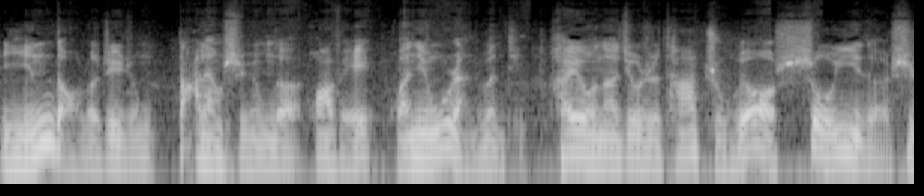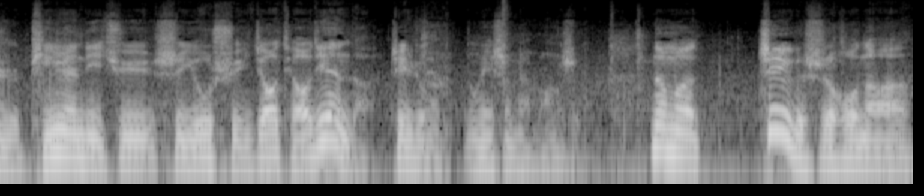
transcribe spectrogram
引导了这种大量使用的化肥、环境污染的问题。还有呢，就是它主要受益的是平原地区是有水浇条件的这种农业生产方式。那么这个时候呢，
